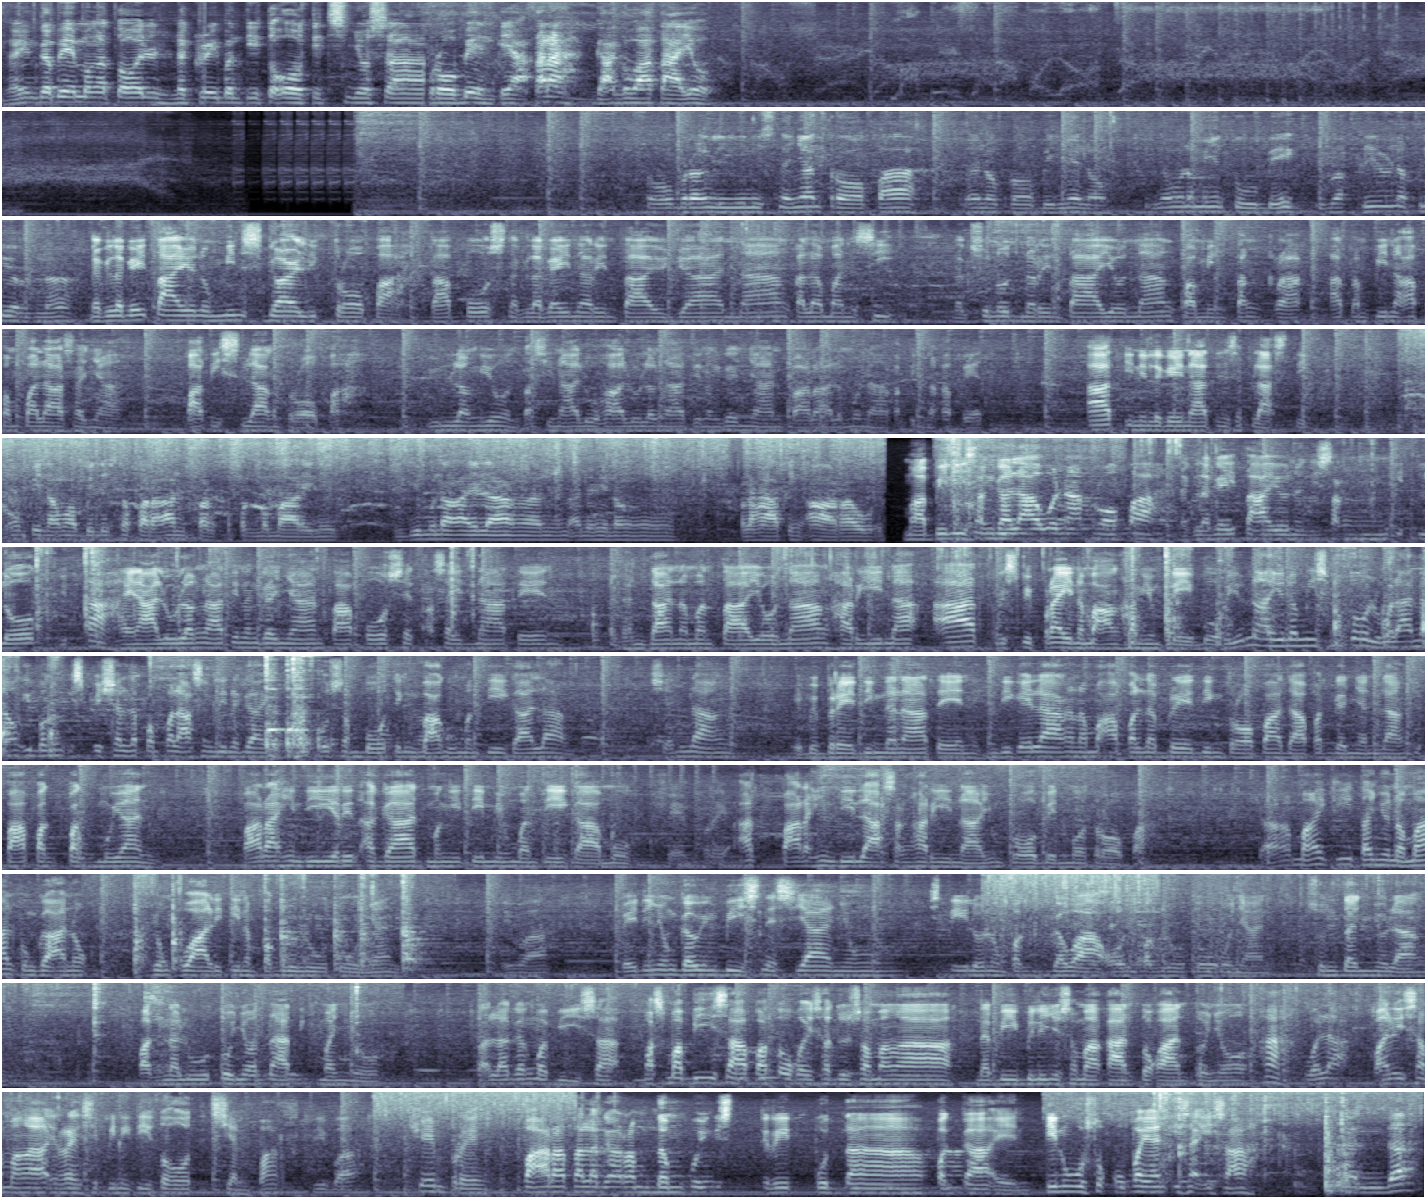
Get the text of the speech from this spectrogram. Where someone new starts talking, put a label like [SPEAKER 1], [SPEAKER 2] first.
[SPEAKER 1] Ngayong gabi mga tol, nag-crave ang Tito Otits nyo sa Proben. Kaya tara, gagawa tayo.
[SPEAKER 2] Sobrang linis na niyan, tropa. Ano, probe niya, no? Tignan mo naman yung tubig. Diba? Clear na clear na.
[SPEAKER 3] Naglagay tayo ng minced garlic tropa. Tapos naglagay na rin tayo dyan ng kalamansi. Nagsunod na rin tayo ng pamintang crack at ang pinakapampalasa niya, patis lang tropa. Yun lang yun. Tapos sinalo-halo lang natin ng ganyan para alam mo na kapit na kapit. At inilagay natin sa plastic.
[SPEAKER 2] Yan, pinakamabilis na paraan para sa pagmamarinate. Hindi mo na kailangan anuhin ng kalahating araw.
[SPEAKER 3] Mabilis ang galawan na tropa. Naglagay tayo ng isang itlog. Ah, hinalo lang natin ng ganyan. Tapos set aside natin. Naghanda naman tayo ng harina at crispy fry na maanghang yung flavor. Yun na, yun na mismo tol. Wala na akong ibang special na pampalasang dinagay. Tapos ang boteng bagong mantika lang. Kasi yan lang. Ibe-breading na natin. Hindi kailangan ng maapal na breading tropa. Dapat ganyan lang. Ipapagpag mo yan para hindi rin agad mangitim yung mantika mo, syempre. At para hindi lasang harina yung proben mo, tropa. Kaya makikita nyo naman kung gaano yung quality ng pagluluto niyan. Di ba? Pwede nyo gawing business yan, yung estilo ng paggawa ko, yung pagluto ko niyan. Sundan nyo lang. Pag naluto nyo at natikman nyo, talagang mabisa. Mas mabisa pa to kaysa dun sa mga nabibili nyo sa mga kanto-kanto nyo. Ha, wala. Bali sa mga recipe ni Tito Otis yan par, di ba? Siyempre, para talaga ramdam ko yung street food na pagkain, tinusok ko pa yan isa-isa.
[SPEAKER 2] Ganda.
